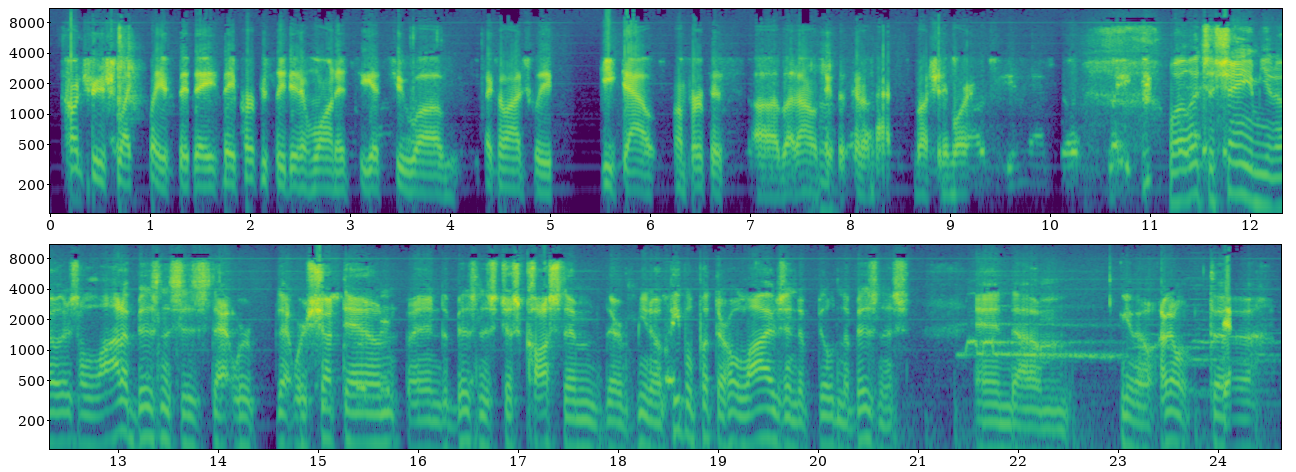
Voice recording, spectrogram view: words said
country-like place that they they purposely didn't want it to get too um, technologically geeked out on purpose. Uh, but I don't think that's going to matter much anymore. Well, it's a shame, you know. There's a lot of businesses that were that were shut down, and the business just cost them their. You know, people put their whole lives into building a business, and um, you know, I don't. Uh,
